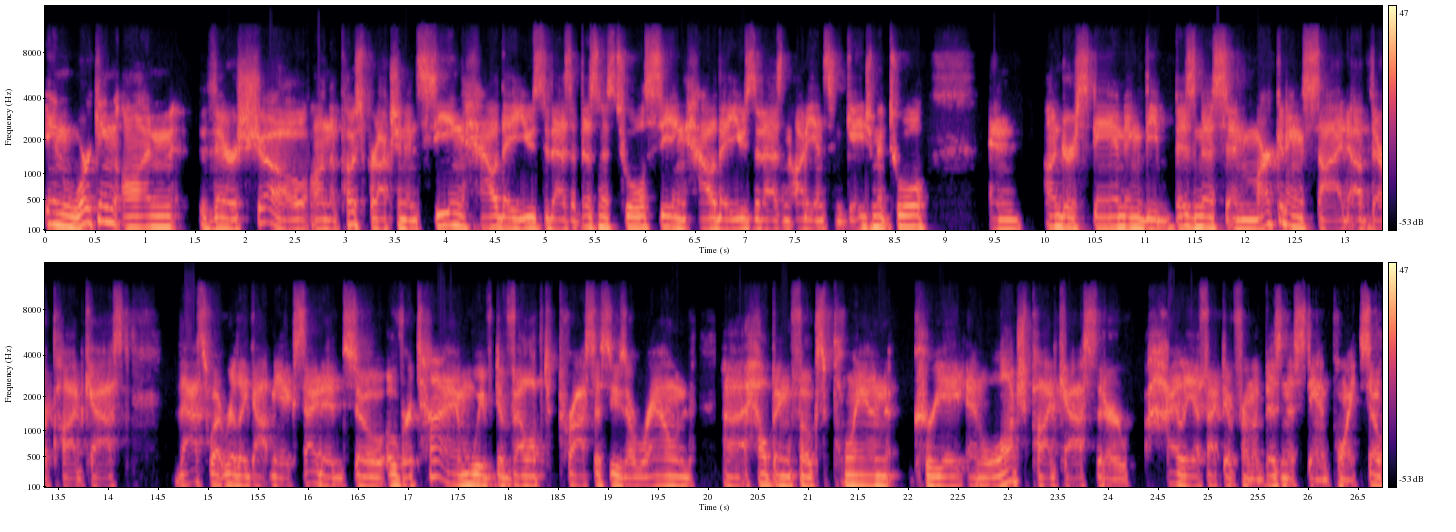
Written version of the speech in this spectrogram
in working on their show on the post production and seeing how they used it as a business tool, seeing how they used it as an audience engagement tool, and understanding the business and marketing side of their podcast, that's what really got me excited. So over time, we've developed processes around uh, helping folks plan, create, and launch podcasts that are highly effective from a business standpoint. So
